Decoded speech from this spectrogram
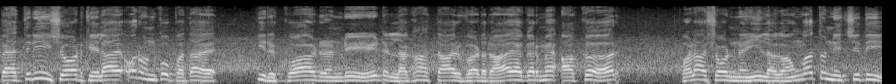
बेहतरीन शॉट खेला है और उनको पता है कि रिकॉर्ड रन रेट लगातार बढ़ रहा है। अगर मैं आकर बड़ा शॉट नहीं लगाऊँगा तो निश्चित ही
